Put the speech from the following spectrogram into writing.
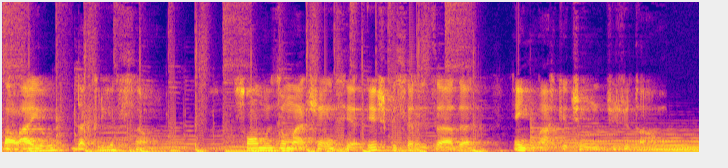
Balaio da Criação. Somos uma agência especializada em marketing digital.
